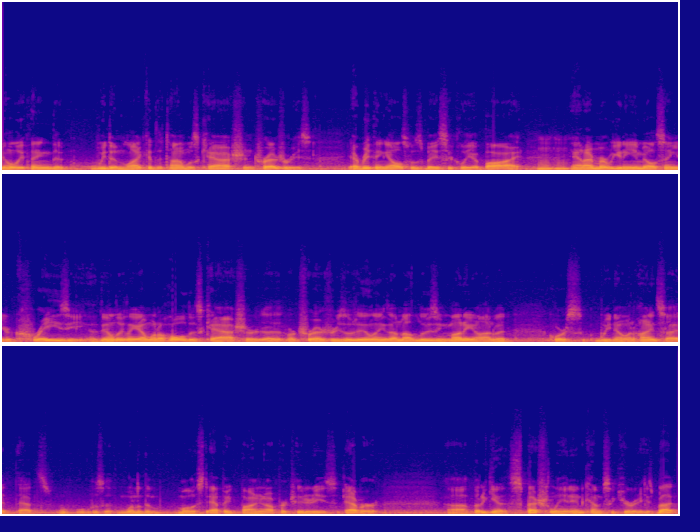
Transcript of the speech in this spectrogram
the only thing that we didn't like at the time was cash and treasuries. Everything else was basically a buy. Mm-hmm. And I remember getting emails saying, You're crazy. The only thing I want to hold is cash or, uh, or treasuries. Those are the only things I'm not losing money on. But of course, we know in hindsight that was one of the most epic buying opportunities ever. Uh, but again, especially in income securities. But,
